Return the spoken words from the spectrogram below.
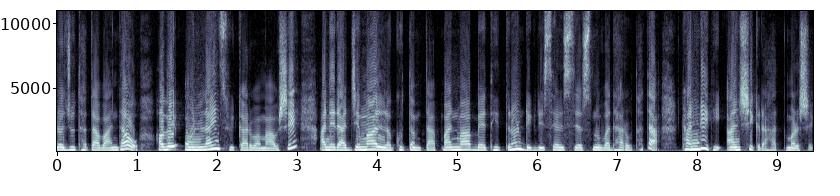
રજૂ થતા વાંધાઓ હવે ઓનલાઈન સ્વીકારવામાં આવશે અને રાજ્યમાં લઘુત્તમ તાપમાનમાં બેથી ત્રણ ડિગ્રી સેલ્સિયસનો વધારો થતાં ઠંડીથી આંશિક રાહત મળશે.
